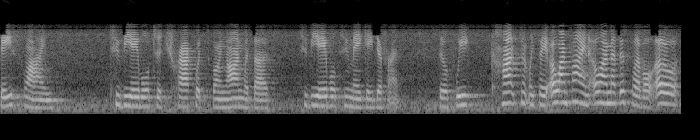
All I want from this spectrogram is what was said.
baseline to be able to track what's going on with us, to be able to make a difference. So if we constantly say, oh, I'm fine, oh, I'm at this level, oh,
